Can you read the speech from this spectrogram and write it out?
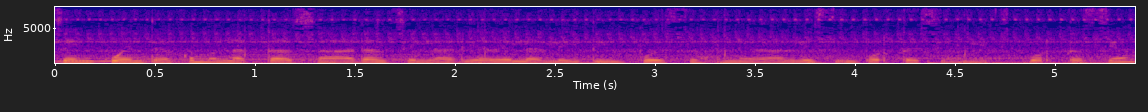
se encuentra como la tasa arancelaria de la Ley de Impuestos Generales de Importación y Exportación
